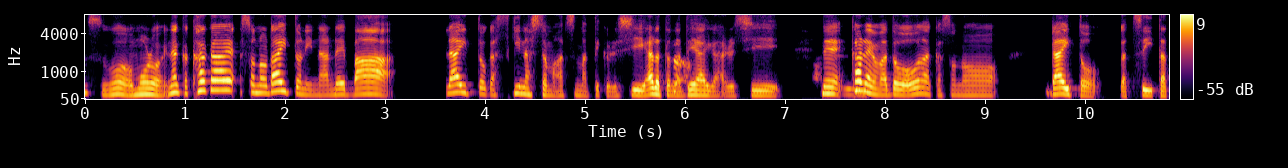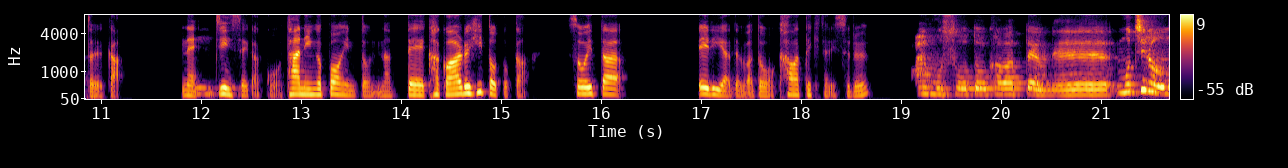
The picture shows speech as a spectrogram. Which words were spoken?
ーすごいおもろい。なんか輝そのライトになれば、ライトが好きな人も集まってくるし、新たな出会いがあるし、ね、うん。カレンはどう？なんかそのライトがついたというか、ね、うん。人生がこうターニングポイントになって関わる人とか、そういったエリアではどう？変わってきたりする？あ、もう相当変わったよね。もちろん、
